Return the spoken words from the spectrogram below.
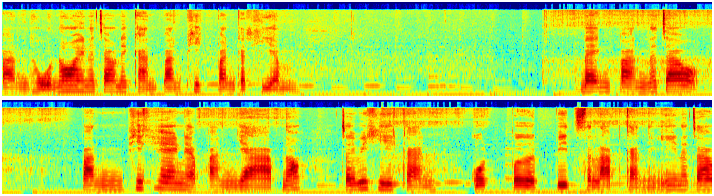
ปั่นโถน้อยนะเจ้าในการปั่นพริกปั่นกระเทียม แบ่งปั่นนะเจ้า ปั่นพริกแห้งเนี่ยปั่นหยาบเนาะใช้วิธีการ เปิดปิดสลับกันอย่างนี้นะเจ้า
